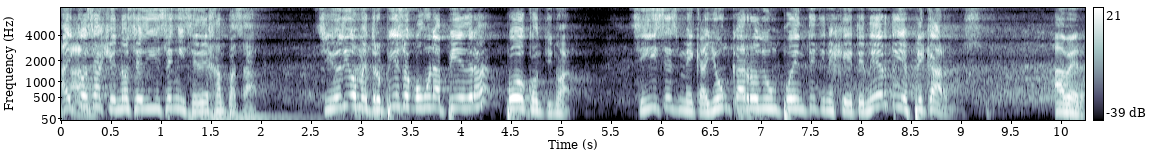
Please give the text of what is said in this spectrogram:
hay Ah. cosas que no se dicen y se dejan pasar. Si yo digo me tropiezo con una piedra, puedo continuar. Si dices me cayó un carro de un puente, tienes que detenerte y explicarnos. A ver.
